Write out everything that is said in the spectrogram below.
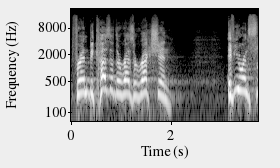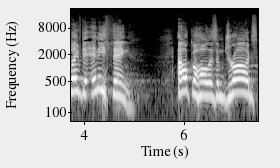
Friend, because of the resurrection, if you were enslaved to anything, alcoholism, drugs,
